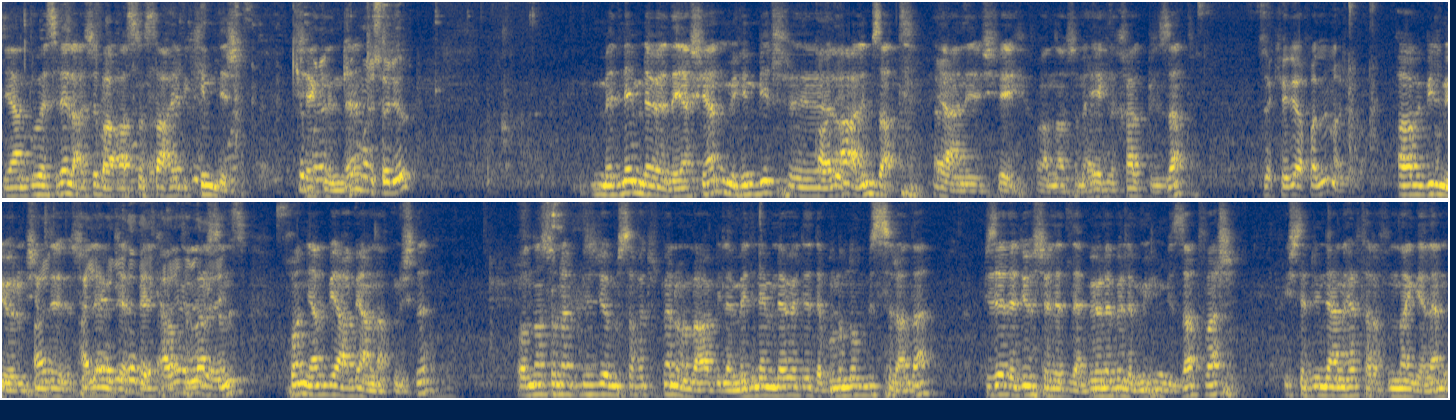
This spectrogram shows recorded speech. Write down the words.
Yani bu vesileyle acaba asrın sahibi kimdir? Kim bunu, şeklinde. kim bunu söylüyor? Medine Münevvere'de yaşayan mühim bir e, Alim. alim. zat. Evet. Yani şey ondan sonra ehli kalp bir zat. Zekeriya Efendi mi acaba? Abi bilmiyorum şimdi Ali- söyleyince belki hatırlarsınız. Konyalı bir abi anlatmıştı. Ondan sonra biz diyor Mustafa Türkmenoğlu abiyle Medine Münevvere'de de bulunduğumuz sırada bize de diyor söylediler böyle böyle mühim bir zat var. İşte dünyanın her tarafından gelen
